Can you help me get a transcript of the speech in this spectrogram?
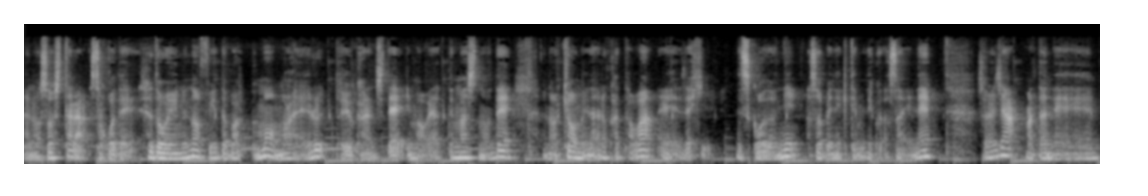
あの、そしたらそこでシャドーイングのフィードバックももらえるという感じで今はやってますので、あの、興味のある方は、えー、ぜひ Discord に遊びに来てみてくださいね。それじゃあ、またね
